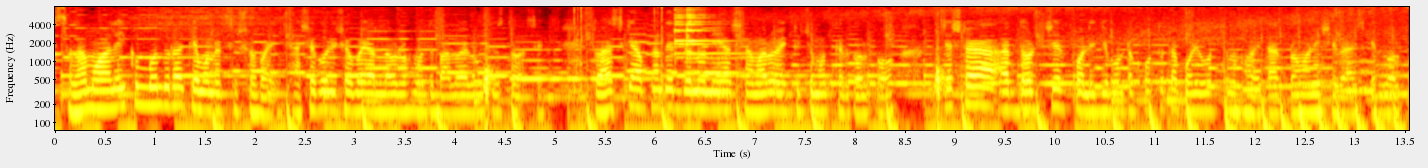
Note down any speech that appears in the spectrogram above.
আসসালামু আলাইকুম বন্ধুরা, কেমন আছে সবাই? আশা করি সবাই আল্লাহর রহমতে ভালো এবং সুস্থ আছে তো আজকে আপনাদের জন্য নিয়ে আসলাম আরও একটি চমৎকার গল্প। চেষ্টা আর ধৈর্যের ফলে জীবনটা কতটা পরিবর্তন হয় তার প্রমাণ হিসেবে আজকের গল্প।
